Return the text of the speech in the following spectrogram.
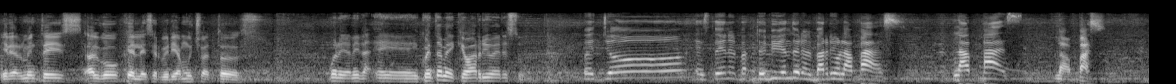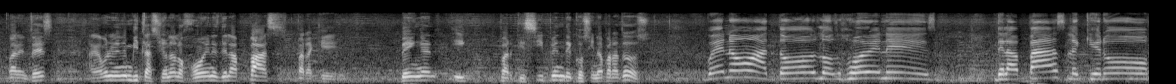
y realmente es algo que le serviría mucho a todos. Bueno, Yanira, eh, cuéntame de qué barrio eres tú. Pues yo estoy, en el ba- estoy viviendo en el barrio La Paz. La Paz. La Paz. Vale, entonces hagámosle una invitación a los jóvenes de La Paz para que vengan y participen de Cocina para Todos. Bueno, a todos los jóvenes de La Paz le quiero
